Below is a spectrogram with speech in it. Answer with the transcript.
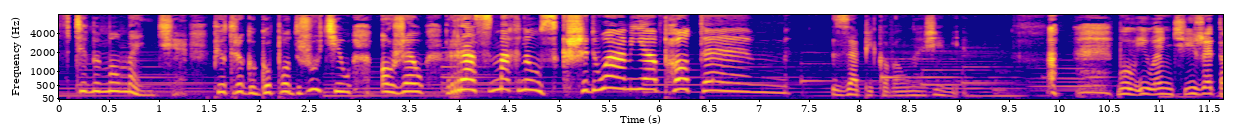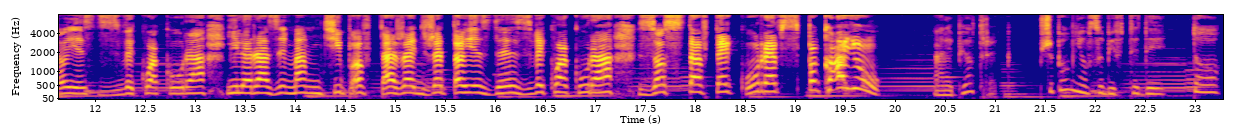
W tym momencie Piotrek go podrzucił, orzeł raz machnął skrzydłami, a potem zapikował na ziemię. Ha, mówiłem ci, że to jest zwykła kura. Ile razy mam ci powtarzać, że to jest zwykła kura? Zostaw tę kurę w spokoju! Ale Piotrek przypomniał sobie wtedy to,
